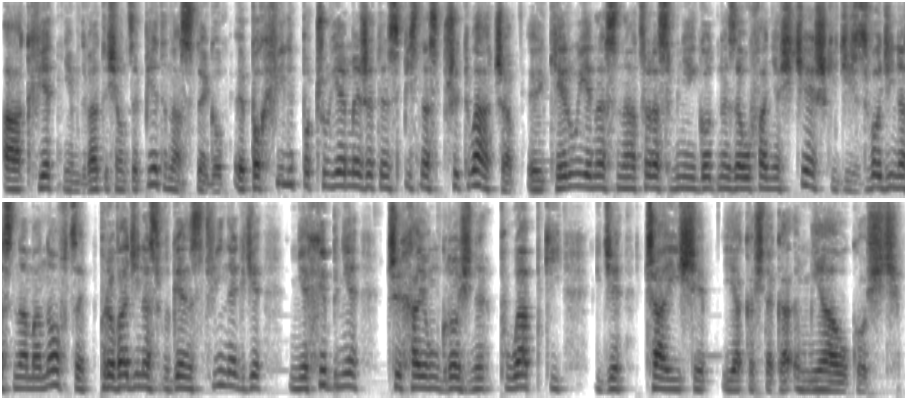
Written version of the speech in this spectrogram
a kwietniem 2015, po chwili poczujemy, że ten spis nas przytłacza, kieruje nas na coraz mniej godne zaufania ścieżki, gdzieś zwodzi nas na manowce, prowadzi nas w gęstwinę, gdzie niechybnie czyhają groźne pułapki, gdzie czai się jakaś taka miałkość.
